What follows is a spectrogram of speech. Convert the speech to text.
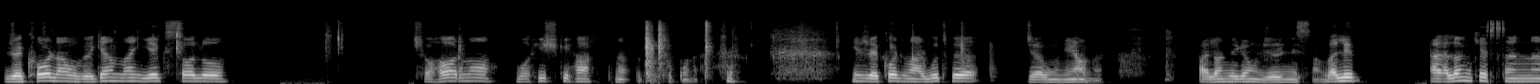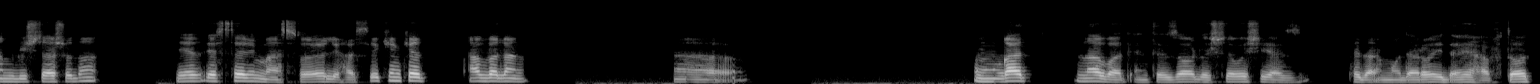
رکوردم رو بگم. من یک سال و چهار ماه با هیچکی حرف ندارم این رکورد مربوط به جوونیامه. الان دیگه اونجوری نیستم. ولی الان که سنم بیشتر شدن یه سری مسائلی هست. یکی اینکه اولا اونقدر نباید انتظار داشته باشی از پدر مادرای دهه هفتاد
